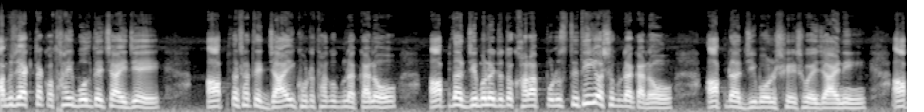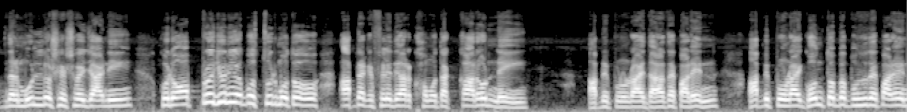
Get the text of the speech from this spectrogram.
আমি যে একটা কথাই বলতে চাই যে, আপনার সাথে যাই ঘটে থাকুক না কেন, আপনার জীবনে যত খারাপ পরিস্থিতিই আসুক না কেন, আপনার জীবন শেষ হয়ে যায়নি, আপনার মূল্য শেষ হয়ে যায়নি, কোনো অপ্রয়োজনীয় বস্তুর মতো আপনাকে ফেলে দেওয়ার ক্ষমতা কারণ নেই। আপনি পুনরায় দাঁড়াতে পারেন, আপনি পুনরায় গন্তব্যে পৌঁছতে পারেন,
